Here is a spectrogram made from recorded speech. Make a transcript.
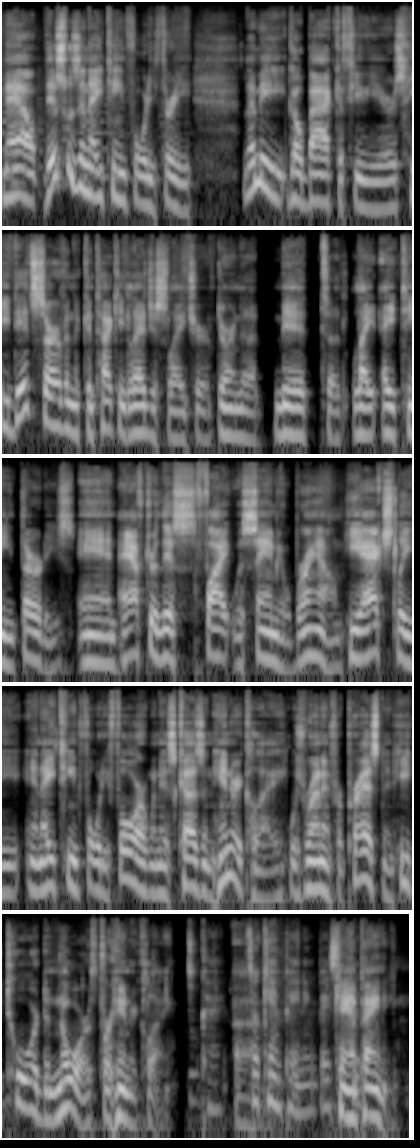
Now, this was in 1843. Let me go back a few years. He did serve in the Kentucky legislature during the mid to late 1830s. And after this fight with Samuel Brown, he actually, in 1844, when his cousin Henry Clay was running for president, he toured the North for Henry Clay, Okay. Uh, so campaigning, basically. campaigning.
